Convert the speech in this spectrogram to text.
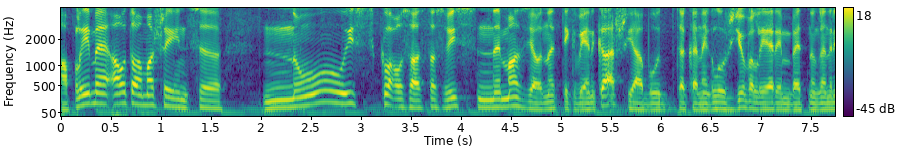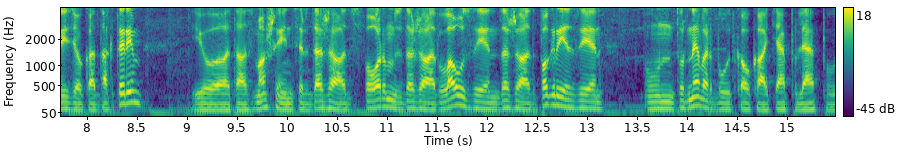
aplīmē automašīnas. Uh, Nu, izklausās tas viss nemaz jau ne tik vienkārši. Jābūt tā kā ne gluži juvelierim, bet nu, gan arī jau kā dakterim. Jo tās mašīnas ir dažādas formas, dažādi laucieni, dažādi pagriezieni. Un tur nevar būt kaut kā ķepu ļepu,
